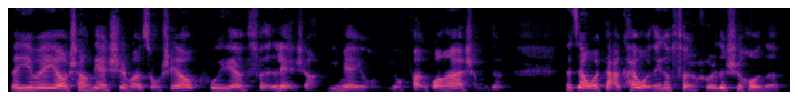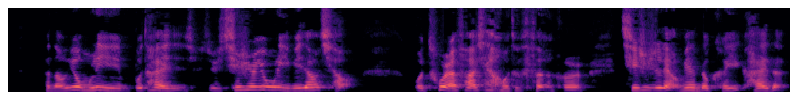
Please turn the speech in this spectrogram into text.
那因为要上电视嘛，总是要铺一点粉脸上，以免有有反光啊什么的。那在我打开我那个粉盒的时候呢，可能用力不太，就其实用力比较巧。我突然发现我的粉盒其实是两面都可以开的，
